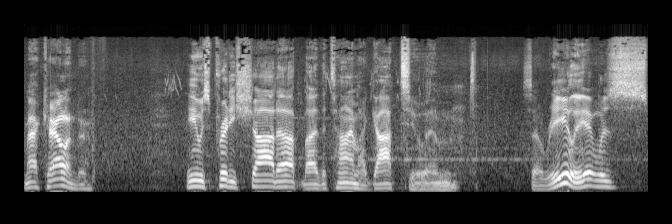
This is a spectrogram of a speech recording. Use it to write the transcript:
Mac Callander. He was pretty shot up by the time I got to him. So really, it was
